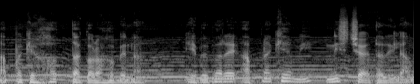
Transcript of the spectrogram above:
আপনাকে হত্যা করা হবে না। এ ব্যাপারে আপনাকে আমি নিশ্চয়তা দিলাম।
